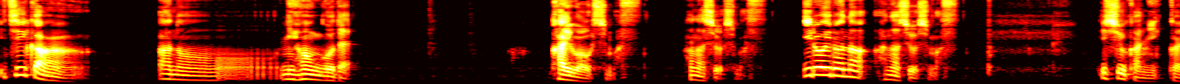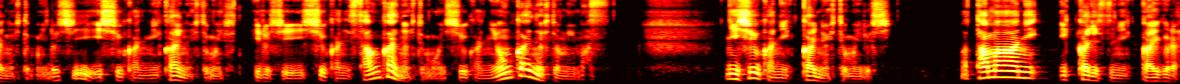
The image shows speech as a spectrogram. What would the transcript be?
1時間あの日本語で会話をします。話をします。いろいろな話をします。1週間に1回の人もいるし1週間に2回の人もいるし1週間に3回の人も1週間に4回の人もいます。2週間に1回の人もいるし、まあ、たまに1ヶ月に1回ぐらい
